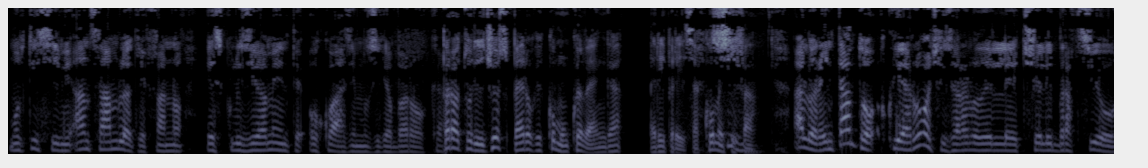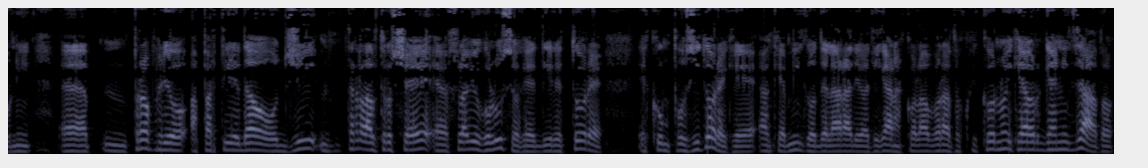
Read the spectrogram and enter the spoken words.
moltissimi ensemble che fanno esclusivamente o quasi musica barocca. Però tu dici io spero che comunque venga ripresa. Come Sì. si fa? Allora, intanto qui a Roma ci saranno delle celebrazioni eh, proprio a partire da oggi. Tra l'altro c'è eh, Flavio Colusso che è direttore e compositore, che è anche amico della Radio Vaticana, ha collaborato qui con noi, che ha organizzato,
